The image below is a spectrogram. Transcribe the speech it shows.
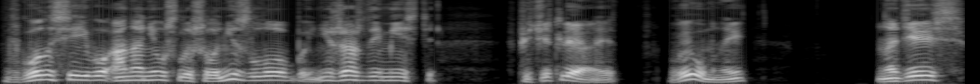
В голосе его она не услышала ни злобы, ни жажды мести. Впечатляет. Вы умны. Надеюсь,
